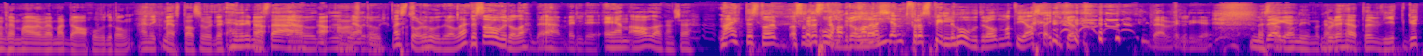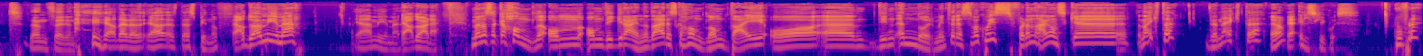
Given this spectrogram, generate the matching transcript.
Men hvem er, hvem er da hovedrollen? Henrik Mestad, selvfølgelig. Henrik Mestad Ja. er jo Ja, hovedrollen. stor. Nei, står det hovedrolle? Det står hovedrolle. Det er veldig En av, da, kanskje. Nei, det står altså, det, han, han er kjent for å spille hovedrollen Mathias. Det er ikke kødd. Det er veldig gøy. Det er gøy. Burde hete Hvit gutt, den serien. ja, det er, det. Ja, det er spin-off. Ja, du er mye med. Jeg er mye mer. Ja, du er det. Men det skal ikke handle om, om de greiene der. Det skal handle om deg og uh, din enorme interesse for quiz. For den er ganske Den er ekte. Den er ekte. Ja. Jeg elsker quiz. Hvorfor det?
